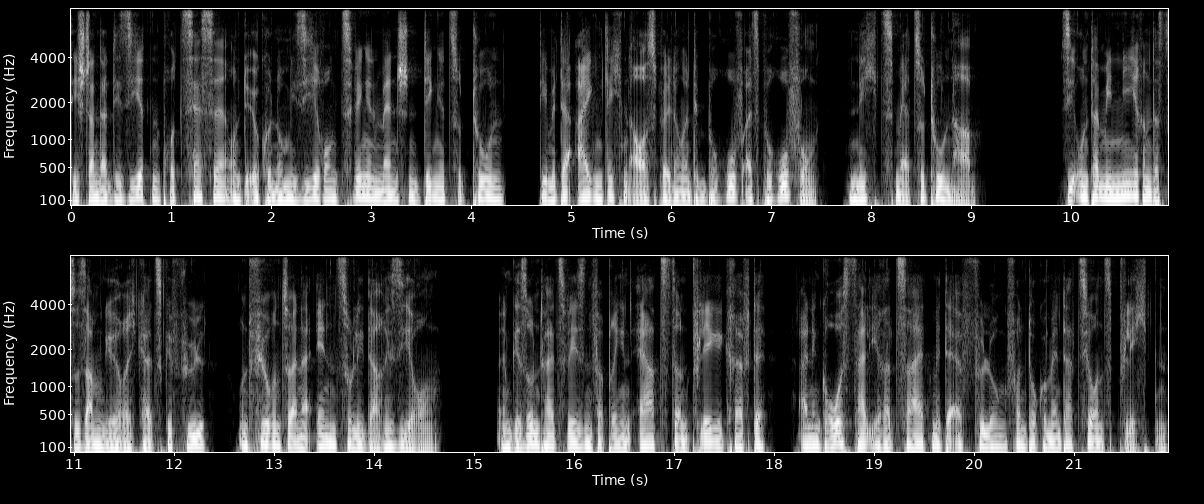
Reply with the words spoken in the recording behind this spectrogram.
Die standardisierten Prozesse und die Ökonomisierung zwingen Menschen, Dinge zu tun, die mit der eigentlichen Ausbildung und dem Beruf als Berufung nichts mehr zu tun haben. Sie unterminieren das Zusammengehörigkeitsgefühl und führen zu einer Entsolidarisierung. Im Gesundheitswesen verbringen Ärzte und Pflegekräfte einen Großteil ihrer Zeit mit der Erfüllung von Dokumentationspflichten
